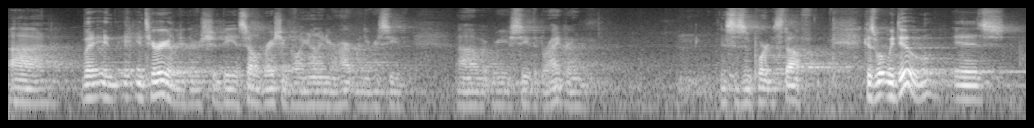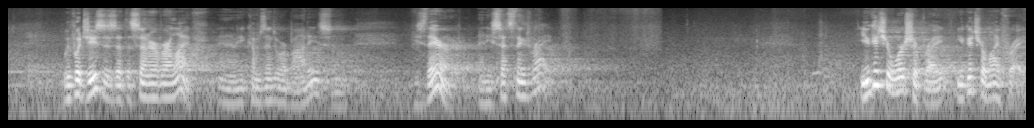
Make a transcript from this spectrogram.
Uh, but in, interiorly, there should be a celebration going on in your heart when you receive, uh, when you receive the bridegroom. This is important stuff. Because what we do is we put Jesus at the center of our life. And he comes into our bodies, and he's there, and he sets things right. You get your worship right, you get your life right.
